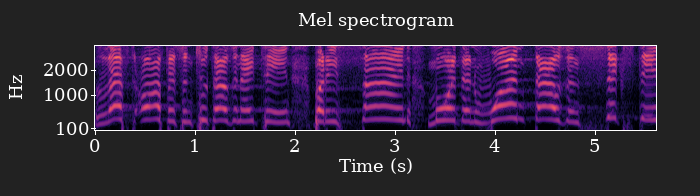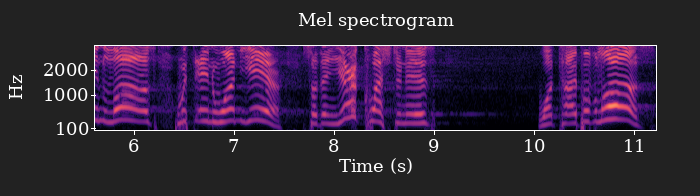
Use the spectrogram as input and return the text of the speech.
left office in 2018, but he signed more than 1,016 laws within one year. So then your question is what type of laws?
